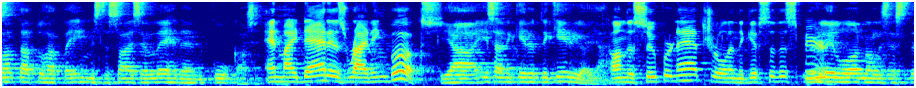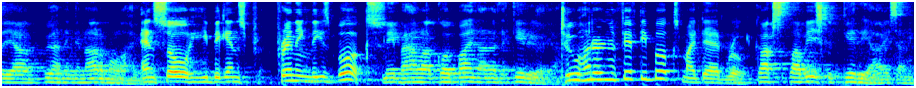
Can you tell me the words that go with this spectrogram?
100 000 ihmistä sai sen lehden kuukausi. And my dad is writing books Ja isäni kirjoitti kirjoja on the supernatural and the gifts of the Spirit. yliluonnollisesta ja pyhän hengen. And so he begins pr- printing these books. Niinpä hän alkoi painaa näitä kirjoja. 250 books my dad wrote. 250 kirjaa isäni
